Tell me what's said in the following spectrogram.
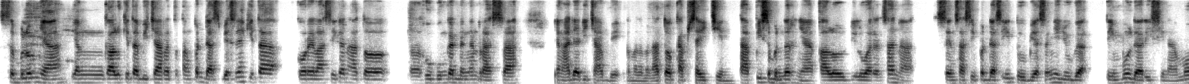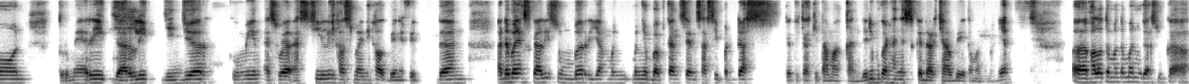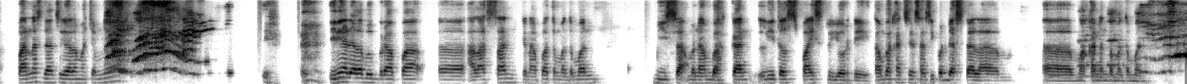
sebelumnya, yang kalau kita bicara tentang pedas, biasanya kita korelasikan atau uh, hubungkan dengan rasa yang ada di cabai, teman-teman, atau capsaicin. Tapi sebenarnya kalau di luar sana, sensasi pedas itu biasanya juga timbul dari cinnamon, turmeric, garlic, ginger, cumin, as well as chili has many health benefit. Dan ada banyak sekali sumber yang menyebabkan sensasi pedas ketika kita makan. Jadi bukan hanya sekedar cabai, teman-teman ya. Uh, kalau teman-teman nggak suka panas dan segala macamnya, ini adalah beberapa uh, alasan kenapa teman-teman bisa menambahkan little spice to your day. Tambahkan sensasi pedas dalam uh, makanan teman-teman.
